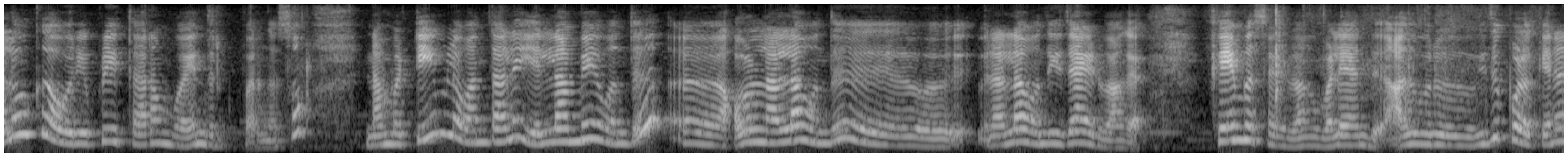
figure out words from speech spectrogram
அளவுக்கு அவர் எப்படி தரம் உயர்ந்திருக்கு பாருங்கள் ஸோ நம்ம டீமில் வந்தாலே எல்லாமே வந்து அவ்வளோ நல்லா வந்து நல்லா வந்து இதாகிடுவாங்க ஃபேமஸ் ஆகிடுவாங்க விளையாண்டு. அது ஒரு இது போல ஏன்னா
